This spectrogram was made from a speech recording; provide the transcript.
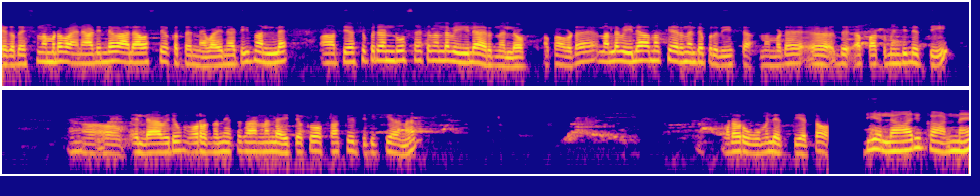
ഏകദേശം നമ്മുടെ വയനാടിന്റെ കാലാവസ്ഥയൊക്കെ തന്നെ. വയനാട്ടിൽ നല്ല അത്യാവശ്യം ഇപ്പോൾ രണ്ട് ദിവസമായിട്ട് നല്ല വെയിലായിരുന്നല്ലോ. അപ്പോൾ അവിടെ നല്ല വെയിലാണെന്നൊക്കെയായിരുന്നു എന്റെ പ്രതീക്ഷ. നമ്മുടെ ഇത് അപ്പാർട്ട്മെന്റിലെത്തി എല്ലാവരും ഉറങ്ങുന്നതൊക്കെ കാരണം ലൈറ്റൊക്കെ ഓഫാക്കി ഇട്ടിരിക്കുകയാണ്. നമ്മുടെ റൂമിലെത്തി കേട്ടോ. ഇടി എല്ലാവരും കാണണേ.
